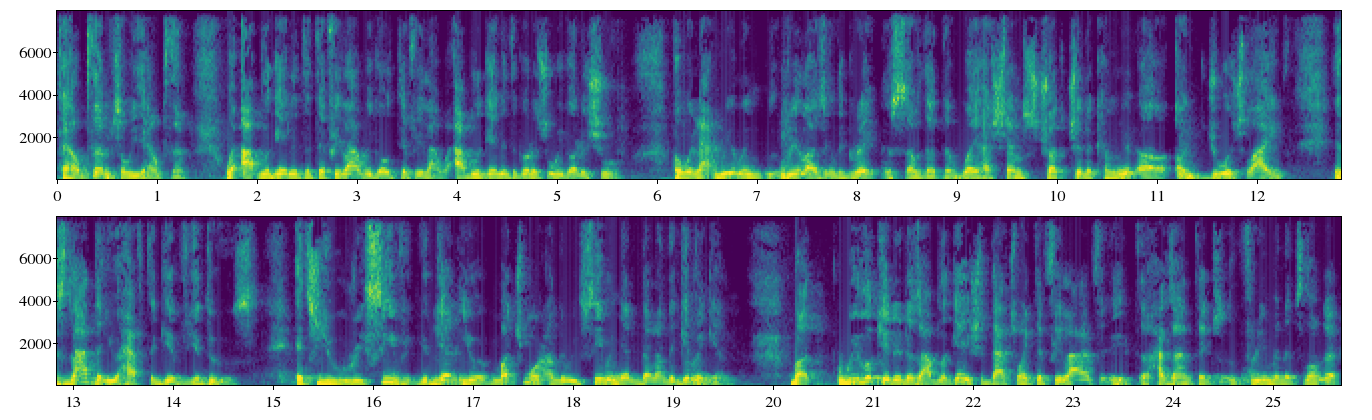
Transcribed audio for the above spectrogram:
to help them, so we help them. We're obligated to tefillah, we go to tefillah. We're obligated to go to shul, we go to shul. But we're not really realizing the greatness of that. The way Hashem structured a commun- uh, a Jewish life is not that you have to give your dues. It's you receiving. You get you're much more on the receiving end than on the giving end. But we look at it as obligation. That's why tefillah, if the Hazan takes three minutes longer,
